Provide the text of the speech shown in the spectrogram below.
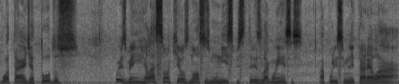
Boa tarde a todos. Pois bem, em relação aqui aos nossos munícipes três lagoenses, a Polícia Militar, ela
